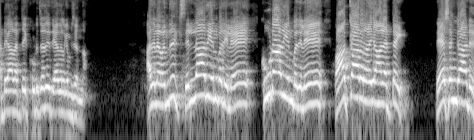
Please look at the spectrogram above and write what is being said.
அடையாள அட்டை கொடுத்ததே தேர்தல் கமிஷன் தான். அதுல வந்து செல்லாது என்பதிலே கூடாது என்பதிலே வாக்காளர் அடையாள அட்டை ரேஷன் கார்டு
